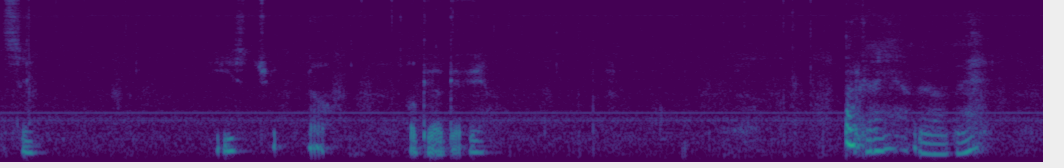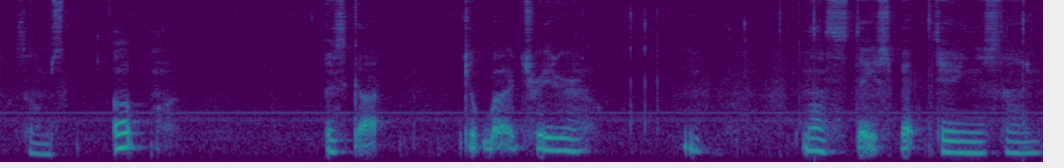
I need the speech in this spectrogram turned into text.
Let's see. East, no. Okay, okay. Okay, okay. I'm up. This got killed by a traitor. I'll stay spectating this time.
